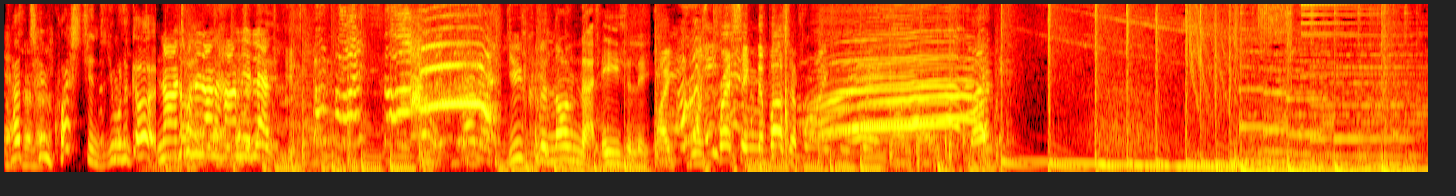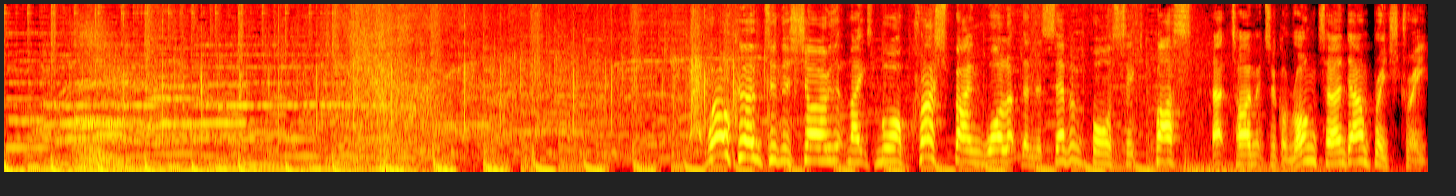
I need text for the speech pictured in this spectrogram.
You've had two questions. You want to go? No, I just want to know how many left. Oh you could have known that easily. I was pressing the buzzer. For April Queen. Welcome to the show that makes more crash bang wallop than the 746 bus. That time it took a wrong turn down Bridge Street.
